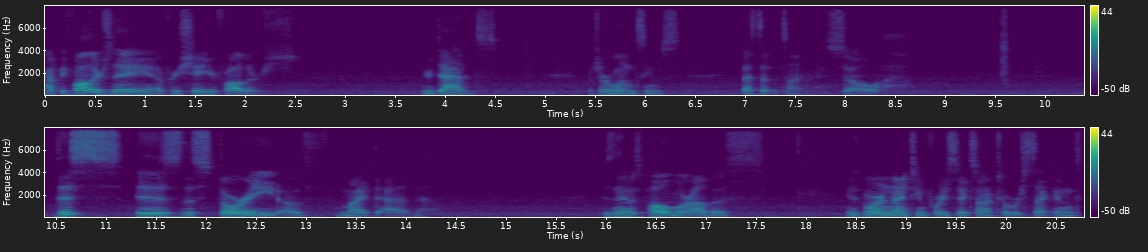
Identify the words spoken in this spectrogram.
Happy Father's Day. Appreciate your fathers. Your dads. Whichever one seems best at the time. So, this is the story of my dad. His name is Paulo Morales. He was born in 1946 on October 2nd,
